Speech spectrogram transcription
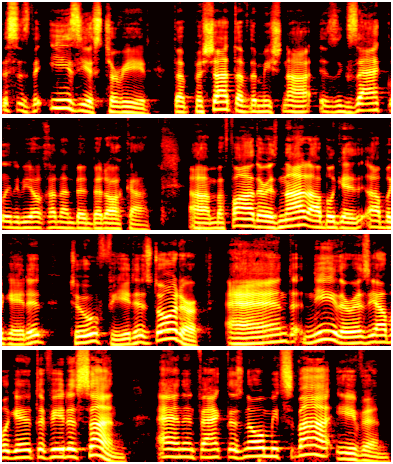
This is the easiest to read. The Peshat of the Mishnah is exactly to be Yochanan ben Beroka. Um, a father is not obligated, obligated to feed his daughter, and neither is he obligated to feed his son. And in fact, there's no mitzvah even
